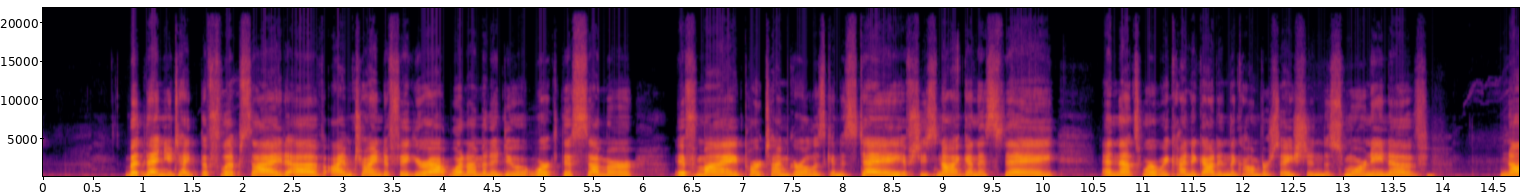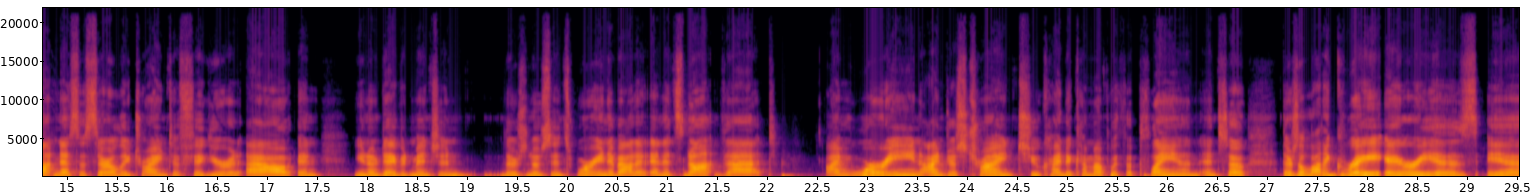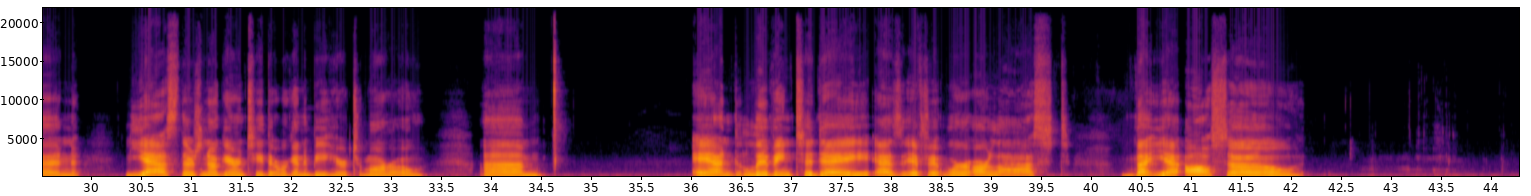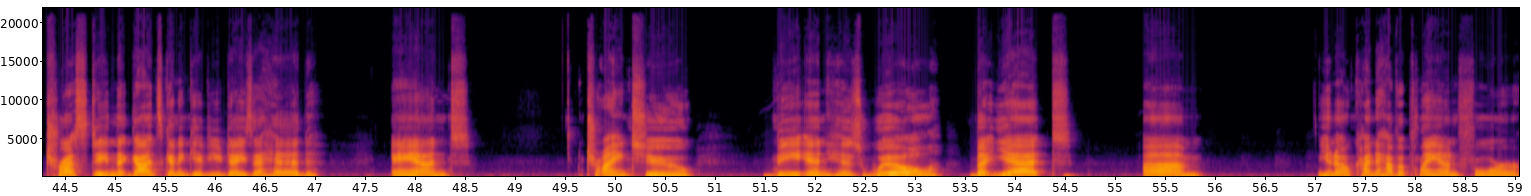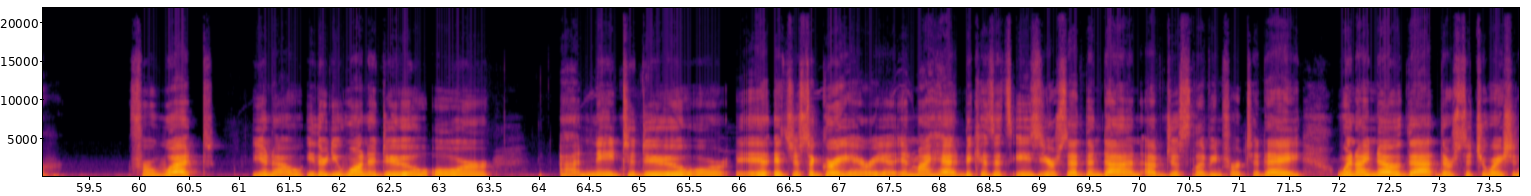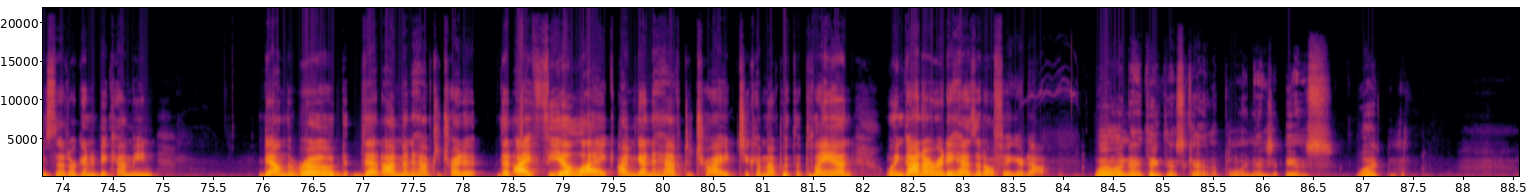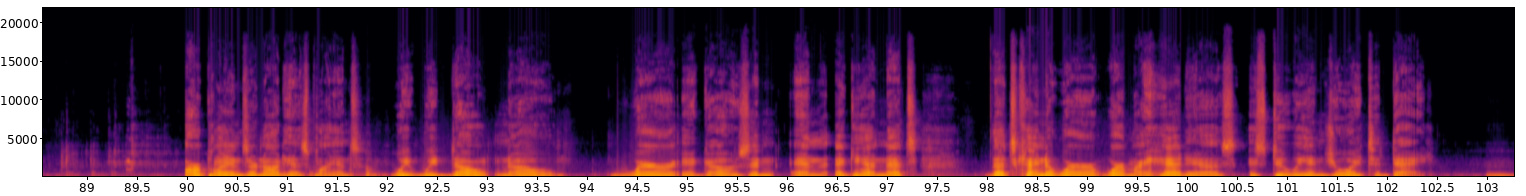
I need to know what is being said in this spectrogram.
But then you take the flip side of i'm trying to figure out what i'm going to do at work this summer. If my part-time girl is going to stay if she's not going to stay and that's where we kind of got in the conversation this morning of not necessarily trying to figure it out. And, you know, David mentioned there's no sense worrying about it. And it's not that I'm worrying, I'm just trying to kind of come up with a plan. And so there's a lot of gray areas in yes, there's no guarantee that we're going to be here tomorrow. Um, and living today as if it were our last, but yet also trusting that God's going to give you days ahead and trying to be in his will, but yet, um, you know, kind of have a plan for for what you know either you want to do or uh, need to do or it, it's just a gray area in my head because it's easier said than done of just living for today when i know that there's situations that are going to be coming down the road that i'm going to have to try to that i feel like i'm going to have to try to come up with a plan when god already has it all figured out Well, and I think that's kind of the point is is what our plans are not his plans. We we don't know where it goes and and again that's that's kind of where where my head is is do we enjoy today? Hmm.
